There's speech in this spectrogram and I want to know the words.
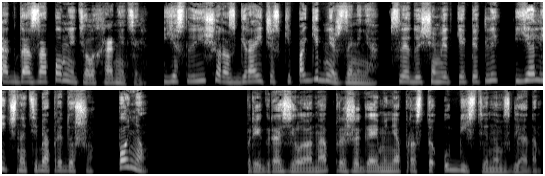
Тогда запомни, телохранитель, если еще раз героически погибнешь за меня, в следующем витке петли я лично тебя придушу. Понял?» Пригрозила она, прожигая меня просто убийственным взглядом.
